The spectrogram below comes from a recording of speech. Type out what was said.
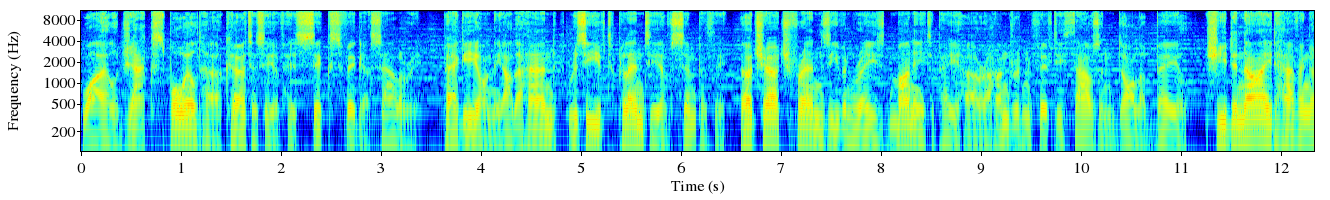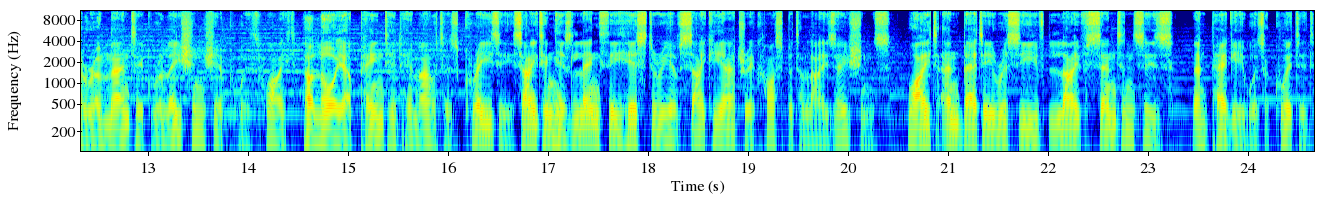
while Jack spoiled her courtesy of his six-figure salary. Peggy, on the other hand, received plenty of sympathy. Her church friends even raised money to pay her a $150,000 bail. She denied having a romantic relationship with White. Her lawyer painted him out as crazy, citing his lengthy history of psychiatric hospitalizations. White and Betty received life sentences, and Peggy was acquitted.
